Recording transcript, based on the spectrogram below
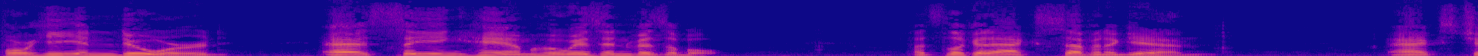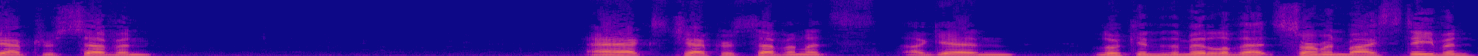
for he endured as seeing him who is invisible. Let's look at Acts 7 again. Acts chapter 7 Acts chapter 7, let's again look into the middle of that sermon by Stephen.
